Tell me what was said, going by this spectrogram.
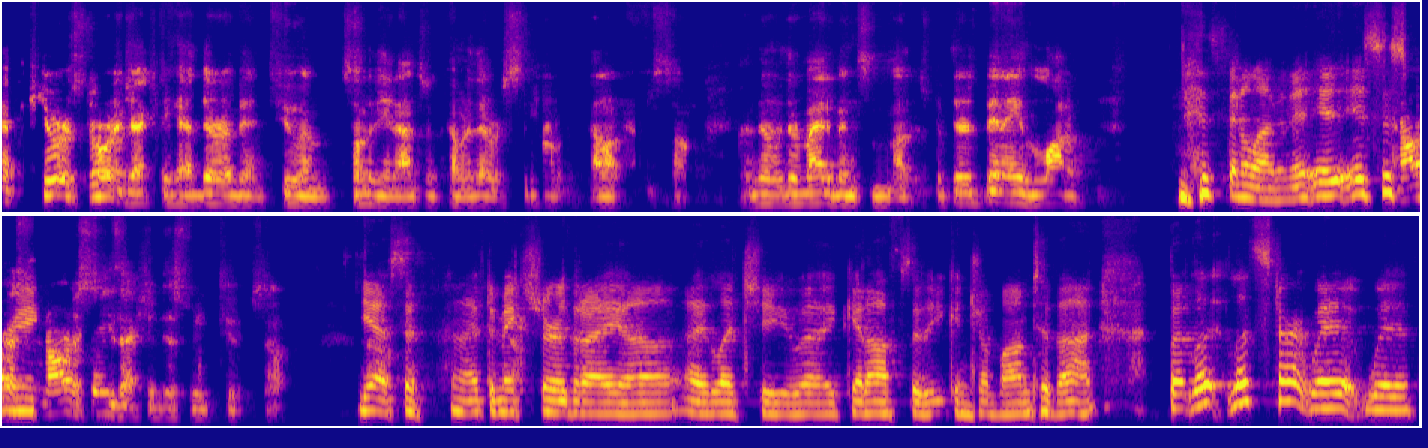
Yeah, Pure Storage actually had their event too, and some of the announcements coming there were don't know So there, there might have been some others, but there's been a lot of them. It's been a lot of it. it it's the spring. RSA is actually this week too. So yes, and I have to make sure that I uh, I let you uh, get off so that you can jump on to that. But let, let's start with with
